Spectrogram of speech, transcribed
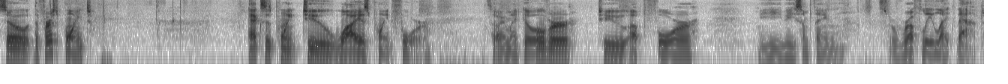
So the first point, x is 0.2, y is 0.4. So I might go over 2, up 4, maybe something sort of roughly like that.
